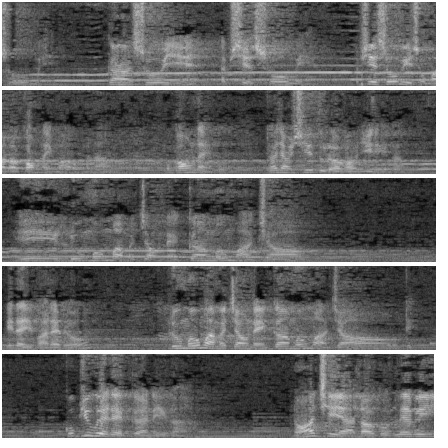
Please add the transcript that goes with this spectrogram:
ဆိုးမယ်ကံဆိုးရင်အဖြစ်ဆိုးမယ်အဖြစ်ဆိုးပြီဆိုမှတော့ကောင်းနိုင်မှာမလားမကောင်းနိုင်ဘူးဒါကြောင့်ရှေးသူတော်ကောင်းကြီးတွေကအေးလူမုံမှမကြောက်နဲ့ကံမုံမှကြောက်ဒီတိုင်းဗါတဲ့တော့လူမုံမှမကြောက်နဲ့ကံမုံမှကြောက်တဲ့ကိုပြုတ်ခဲ့တဲ့ကံတွေကနွားချေရနောက်ကိုလှဲပြီး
